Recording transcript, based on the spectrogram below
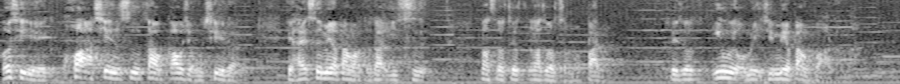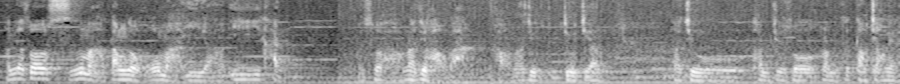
而且也跨县市到高雄去了，也还是没有办法得到医治。那时候就那时候怎么办？所以说，因为我们已经没有办法了嘛。人家说死马当做活马医啊，医医看。我说好，那就好吧，好，那就就这样，那就他们就说，那么就到教会来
